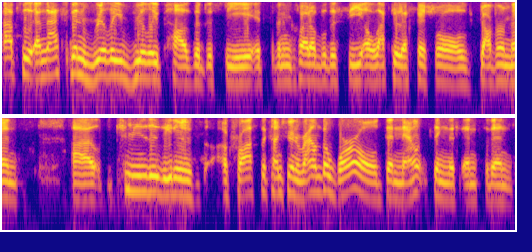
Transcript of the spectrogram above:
Absolutely. And that's been really, really positive to see. It's been incredible to see elected officials, governments, uh, community leaders across the country and around the world denouncing this incident.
